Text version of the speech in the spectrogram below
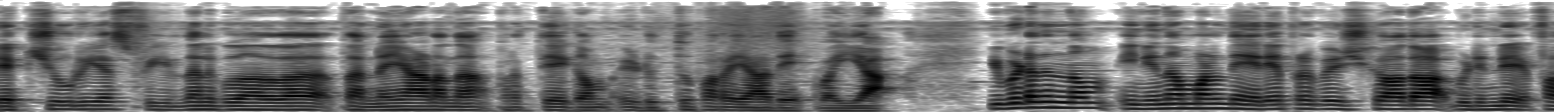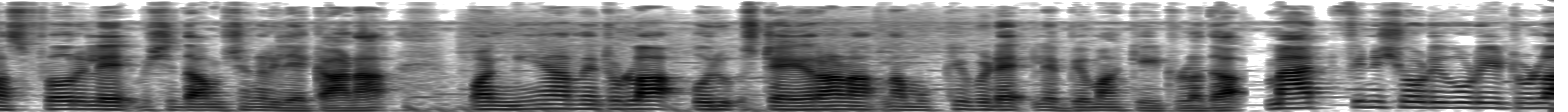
ലക്ഷൂറിയസ് ഫീൽ നൽകുന്നത് തന്നെയാണെന്ന് പ്രത്യേകം എടുത്തു പറയാതെ വയ്യ. ഇവിടെ നിന്നും ഇനി നമ്മൾ നേരെ പ്രവേശിക്കാതെ വീടിന്റെ ഫസ്റ്റ് ഫ്ലോറിലെ വിശദാംശങ്ങളിലേക്കാണ്. ഭംഗിയാർന്നിട്ടുള്ള ഒരു സ്റ്റെയറാണ് നമുക്കിവിടെ ലഭ്യമാക്കിയിട്ടുള്ളത്. മാറ്റ് ഫിനിഷോട് കൂടിയിട്ടുള്ള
